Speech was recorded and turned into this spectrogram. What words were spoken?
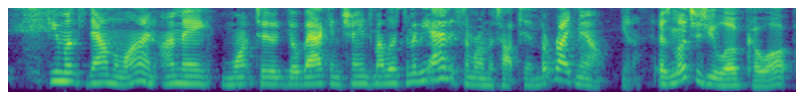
a few months down the line, I may want to go back and change my list and maybe add it somewhere on the top ten. But right now, you know, As much as you love co op,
